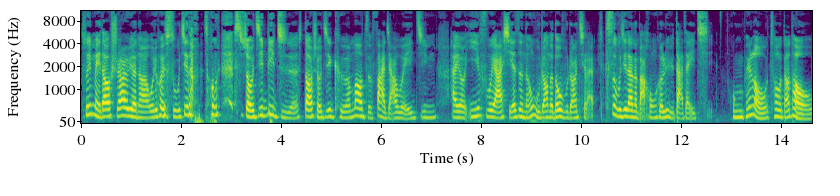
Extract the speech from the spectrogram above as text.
所以每到十二月呢，我就会俗气的 从手机壁纸到手机壳、帽子、发夹、围巾，还有衣服呀、鞋子，能武装的都武装起来，肆无忌惮的把红和绿搭在一起。红配绿凑到头，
